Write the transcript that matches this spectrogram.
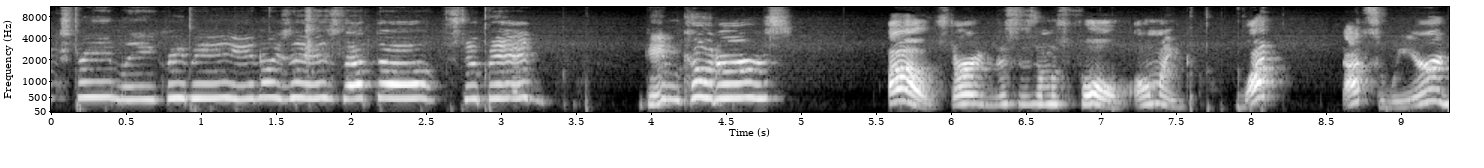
Extremely creepy noises that the stupid game coders. Oh, start. This is almost full. Oh my. What? That's weird.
